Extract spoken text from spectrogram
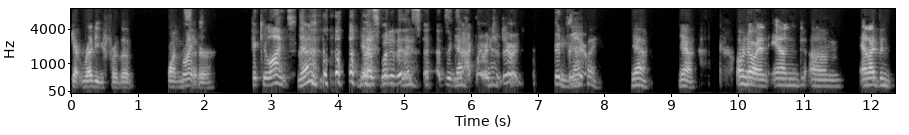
get ready for the ones right. that are. Pick your lines. Yeah. yeah. That's what it is. Yeah. That's exactly what you're doing. Good exactly. for you. Yeah. Yeah. Oh no. And, and, um, and I've been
